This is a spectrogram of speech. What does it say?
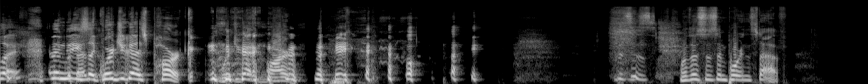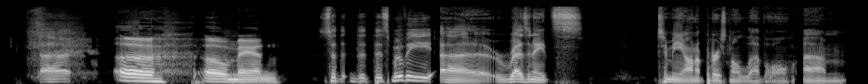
like, and then he's like, "Where'd you guys park?" Where'd you guys park? this is well, this is important stuff. Uh, uh, oh man. so th- th- this movie uh, resonates to me on a personal level. Um,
